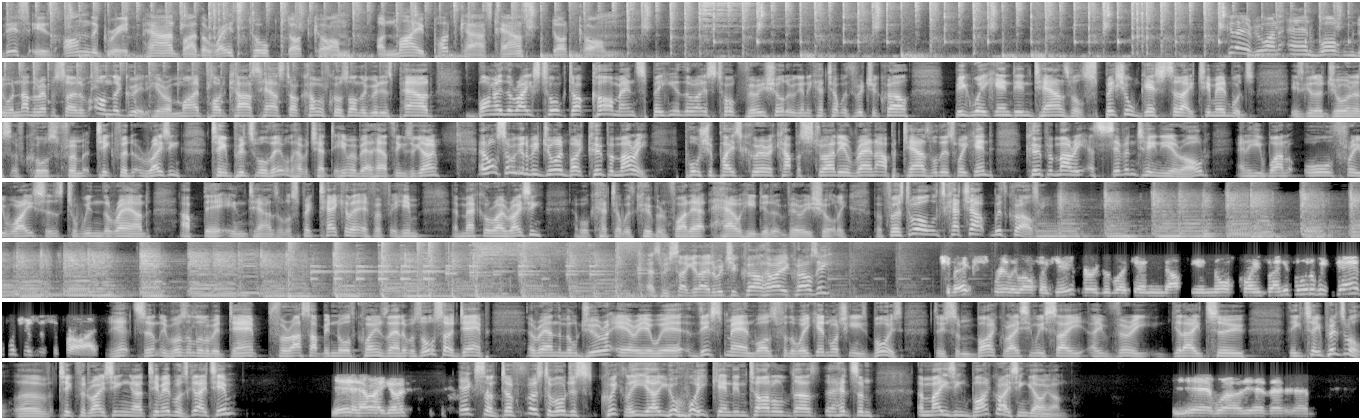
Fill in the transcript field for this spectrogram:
This is On the Grid, powered by the racetalk.com on mypodcasthouse.com. G'day, everyone, and welcome to another episode of On the Grid here on mypodcasthouse.com. Of course, On the Grid is powered by the racetalk.com. And speaking of the race talk, very shortly we're going to catch up with Richard Craill. Big weekend in Townsville. Special guest today, Tim Edwards, is going to join us, of course, from Tickford Racing, team principal there. We'll have a chat to him about how things are going. And also, we're going to be joined by Cooper Murray. Porsche Pace Carrera Cup Australia ran up at Townsville this weekend. Cooper Murray, a 17 year old, and he won all three races to win the round up there in Townsville. A spectacular effort for him at McElrea Racing, and we'll catch up with Cooper and find out how he did it very shortly. But first of all, let's catch up with Crailsy. As we say good day to Richard Craill, how are you, Crailsy? Chemex, really well, thank you. Very good weekend up in North Queensland. It's a little bit damp, which was a surprise. Yeah, it certainly was a little bit damp for us up in North Queensland. It was also damp around the Mildura area where this man was for the weekend, watching his boys do some bike racing. We say a very good day to the team principal of Tickford Racing, uh, Tim Edwards. Good day, Tim. Yeah, how are you guys? Excellent. Uh, first of all, just quickly, uh, your weekend entitled uh, had some amazing bike racing going on. Yeah, well, yeah, they, uh,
